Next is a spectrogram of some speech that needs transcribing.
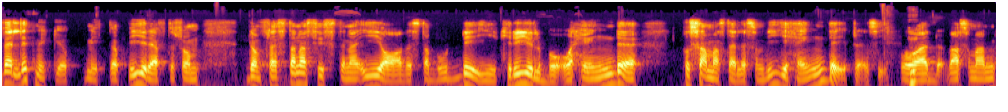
väldigt mycket upp, mitt uppe i det eftersom de flesta nazisterna i Avesta bodde i Krylbo och hängde på samma ställe som vi hängde i princip. Och, alltså man,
